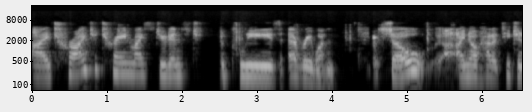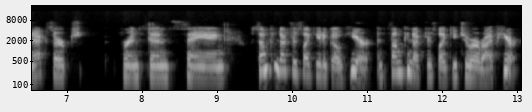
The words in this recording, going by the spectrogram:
I try to train my students to please everyone. So I know how to teach an excerpt, for instance, saying, some conductors like you to go here, and some conductors like you to arrive here.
